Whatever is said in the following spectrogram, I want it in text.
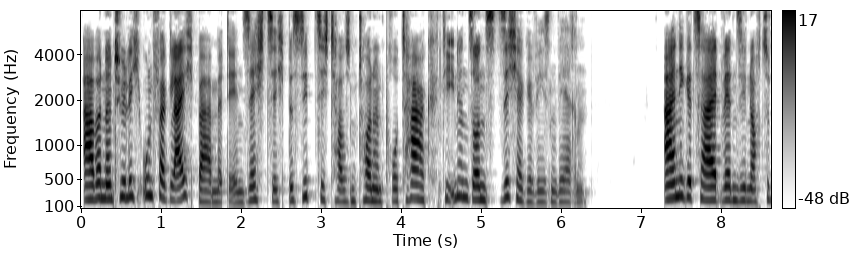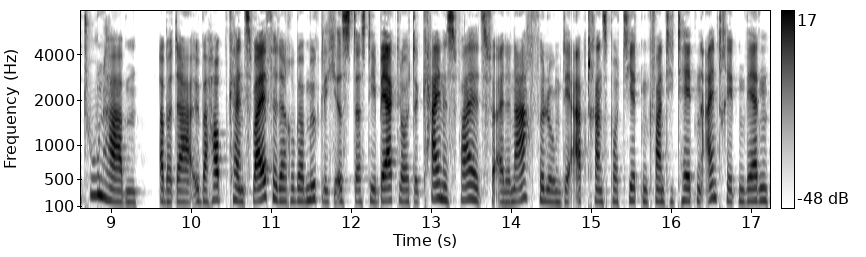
aber natürlich unvergleichbar mit den 60 bis 70.000 Tonnen pro Tag, die ihnen sonst sicher gewesen wären. Einige Zeit werden sie noch zu tun haben, Aber da überhaupt kein Zweifel darüber möglich ist, dass die Bergleute keinesfalls für eine Nachfüllung der abtransportierten Quantitäten eintreten werden,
